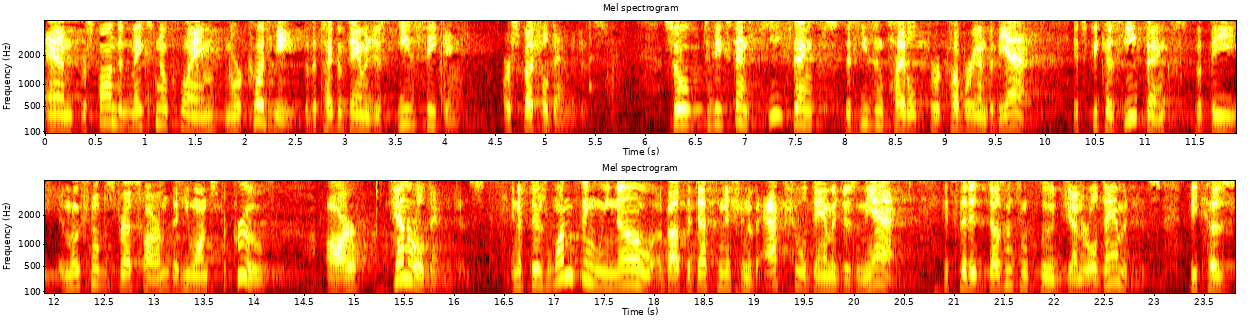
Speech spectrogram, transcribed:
And respondent makes no claim, nor could he, that the type of damages he's seeking are special damages. So to the extent he thinks that he's entitled to recovery under the Act, it's because he thinks that the emotional distress harm that he wants to prove are general damages. And if there's one thing we know about the definition of actual damages in the Act, it's that it doesn't include general damages. Because,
